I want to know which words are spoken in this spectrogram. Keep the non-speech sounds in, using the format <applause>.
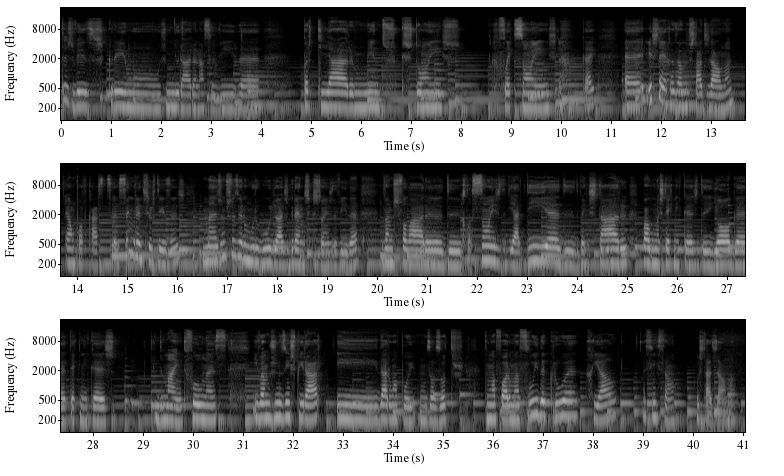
Quantas vezes queremos melhorar a nossa vida, partilhar momentos, questões, reflexões, <laughs> ok? Uh, esta é a razão dos estados da alma. É um podcast uh, sem grandes certezas, mas vamos fazer um mergulho às grandes questões da vida. Vamos falar uh, de relações, de dia a dia, de, de bem-estar, com algumas técnicas de yoga, técnicas de mindfulness e vamos nos inspirar e dar um apoio uns aos outros de uma forma fluida, crua, real. Assim são os estados de alma.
